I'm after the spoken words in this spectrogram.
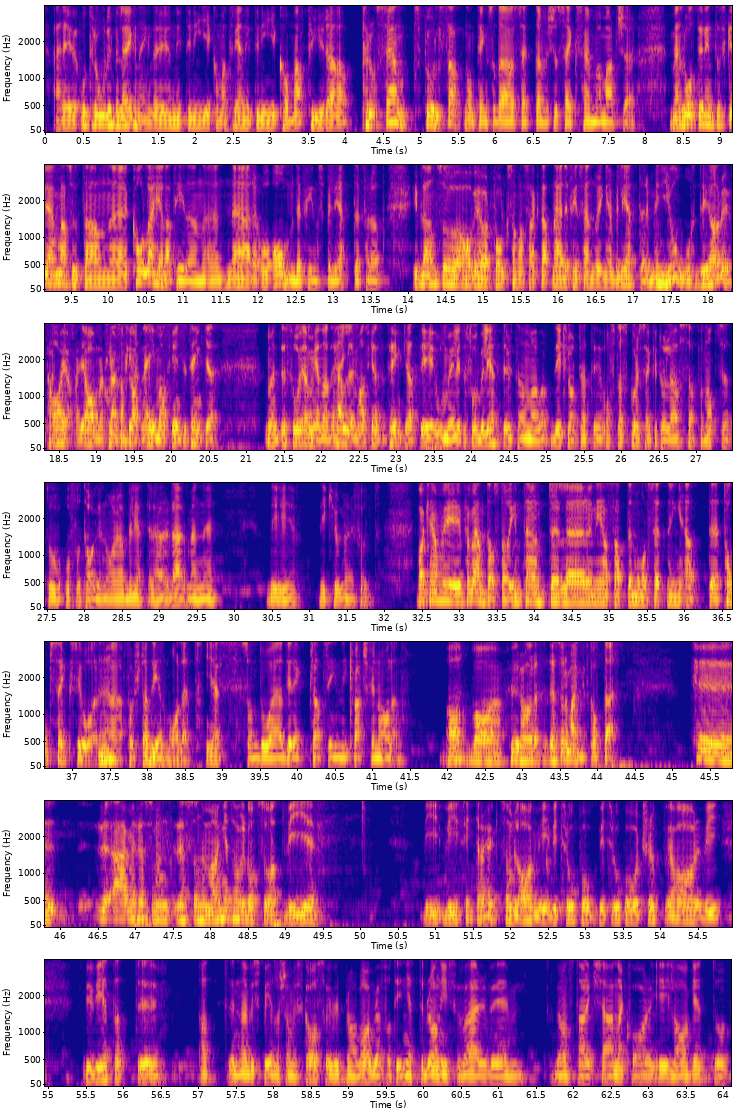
Är det otrolig beläggning. Det är 99,3-99,4 procent fullsatt någonting sådär sett över 26 hemmamatcher. Men låt er inte skrämmas utan eh, kolla hela tiden eh, när och om det finns biljetter. För att ibland så har vi hört folk som har sagt att nej det finns ändå inga biljetter. Men jo, det gör det ju faktiskt. Ja, ja, ja men självklart. Nej, man ska inte tänka det var inte så jag menade heller. Man ska inte tänka att det är omöjligt att få biljetter utan man, det är klart att det oftast går det säkert att lösa på något sätt och, och få tag i några biljetter här och där. Men eh, det är, det är kul när det är fullt. Vad kan vi förvänta oss då? Internt eller ni har satt en målsättning att eh, topp 6 i år mm. är första delmålet. Yes. Som då är direkt plats in i kvartsfinalen. Ja. Vad, hur har resonemanget gått där? Eh, äh, men resonemanget har väl gått så att vi vi, vi siktar högt som lag. Vi, vi, tror på, vi tror på vår trupp vi har. Vi, vi vet att, eh, att när vi spelar som vi ska så är vi ett bra lag. Vi har fått in jättebra nyförvärv. Vi, vi har en stark kärna kvar i laget. Och,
